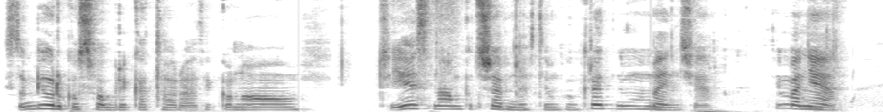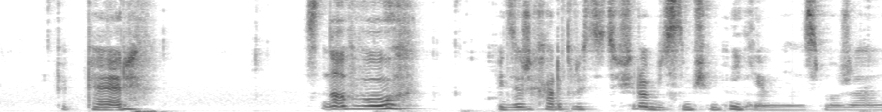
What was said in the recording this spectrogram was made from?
Jest to biurko z fabrykatora, tylko no... Czy jest nam potrzebne w tym konkretnym momencie? Chyba nie. Peper. Znowu. Widzę, że Harper chce coś robić z tym śmietnikiem, więc może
